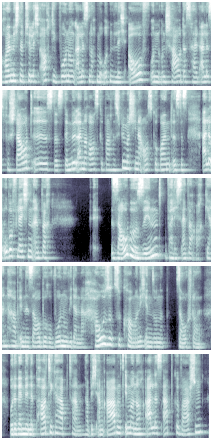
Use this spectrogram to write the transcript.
räume ich natürlich auch die Wohnung alles nochmal ordentlich auf und, und schaue, dass halt alles verstaut ist, dass der Mülleimer rausgebracht ist, Spülmaschine ausgeräumt ist, dass alle Oberflächen einfach sauber sind, weil ich es einfach auch gern habe, in eine saubere Wohnung wieder nach Hause zu kommen und nicht in so einen Saustall. Oder wenn wir eine Party gehabt haben, habe ich am Abend immer noch alles abgewaschen,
